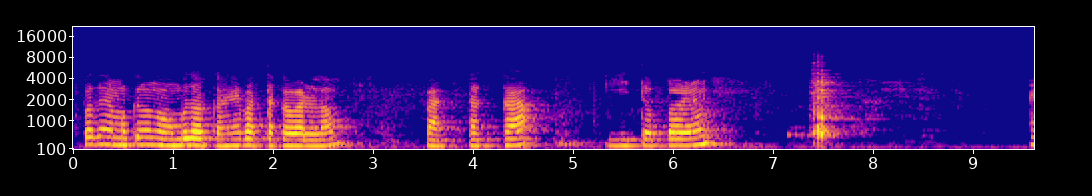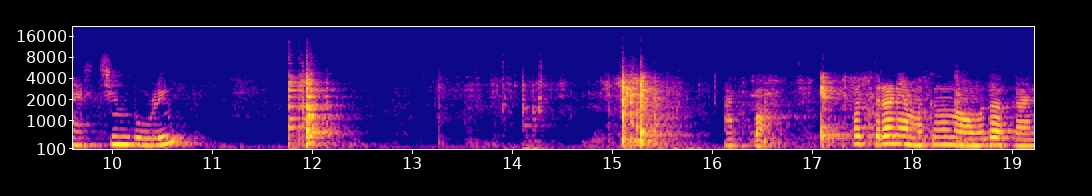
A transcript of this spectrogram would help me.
അപ്പോൾ അത് നമുക്ക് നോമ്പ് തുറക്കാൻ പത്തക്ക വെള്ളം വത്തക്ക ഈത്തപ്പഴം അരച്ചും പുളിയും അപ്പം. അപ്പോൾ ഇത്രയാണ് നമുക്ക് നോമ്പ് തുറക്കാൻ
